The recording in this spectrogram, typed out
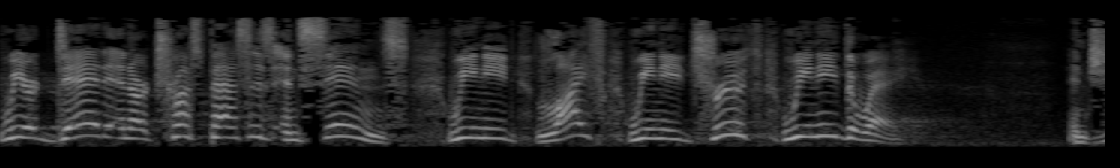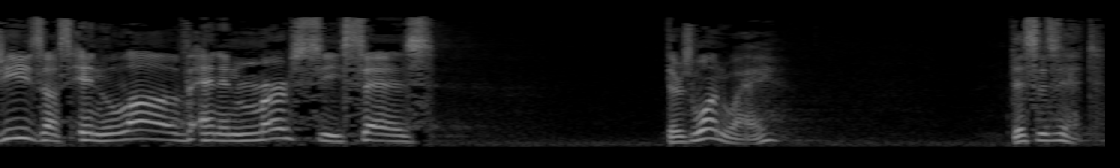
we are dead in our trespasses and sins. We need life. We need truth. We need the way. And Jesus, in love and in mercy, says, There's one way. This is it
